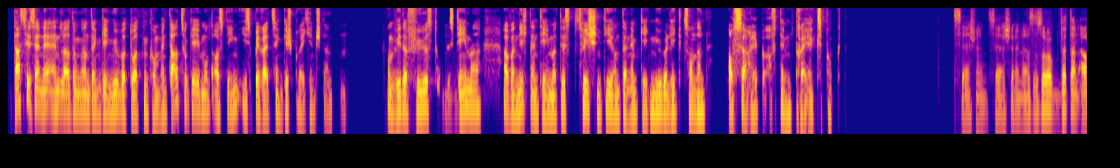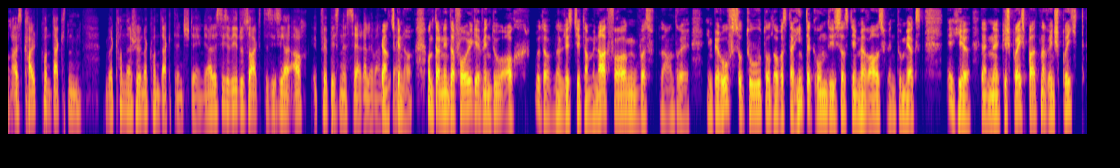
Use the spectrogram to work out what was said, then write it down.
das ist eine Einladung an den Gegenüber, dort einen Kommentar zu geben und aus dem ist bereits ein Gespräch entstanden. Und wieder führst du das mhm. Thema, aber nicht ein Thema, das zwischen dir und deinem Gegenüber liegt, sondern außerhalb auf dem Dreieckspunkt. Sehr schön, sehr schön. Also so wird dann auch als Kaltkontakten kann da schöner Kontakt entstehen. Ja, das ist ja, wie du sagst, das ist ja auch für Business sehr relevant. Ganz ja. genau. Und dann in der Folge, wenn du auch, oder dann lässt sich dann mal nachfragen, was der andere im Beruf so tut oder was der Hintergrund ist aus dem heraus, wenn du merkst, hier deine Gesprächspartnerin spricht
